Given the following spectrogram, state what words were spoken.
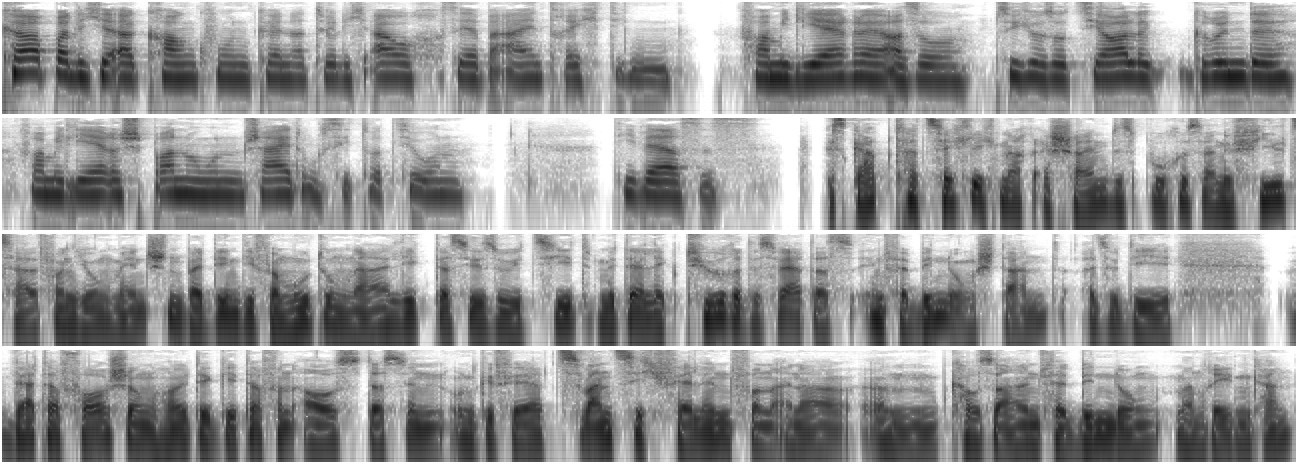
Körperliche Erkrankungen können natürlich auch sehr beeinträchtigen. Familiäre, also psychosoziale Gründe, familiäre Spannungen, Scheidungssituationen, diverses. Es gab tatsächlich nach Erscheinen des Buches eine Vielzahl von jungen Menschen, bei denen die Vermutung naheliegt, dass ihr Suizid mit der Lektüre des Wärters in Verbindung stand. Also die Wärterforschung heute geht davon aus, dass in ungefähr 20 Fällen von einer ähm, kausalen Verbindung man reden kann.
